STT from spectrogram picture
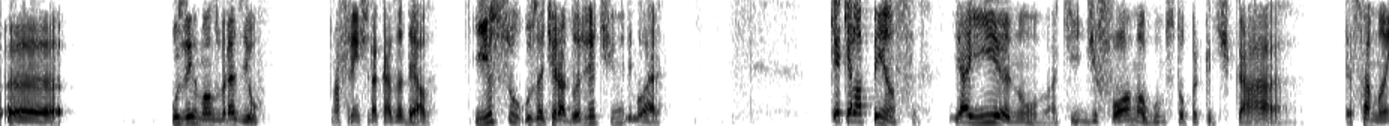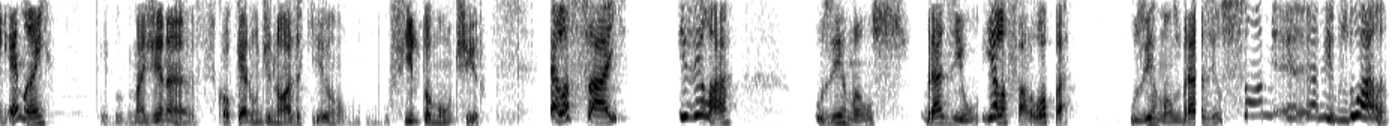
Uh, os irmãos Brasil, na frente da casa dela. Isso os atiradores já tinham ido embora. O que é que ela pensa? E aí, no, aqui de forma alguma estou para criticar essa mãe é mãe. Imagina qualquer um de nós aqui, um, o filho tomou um tiro. Ela sai e vê lá os irmãos Brasil. E ela fala: opa, os irmãos Brasil são am amigos do Alan.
